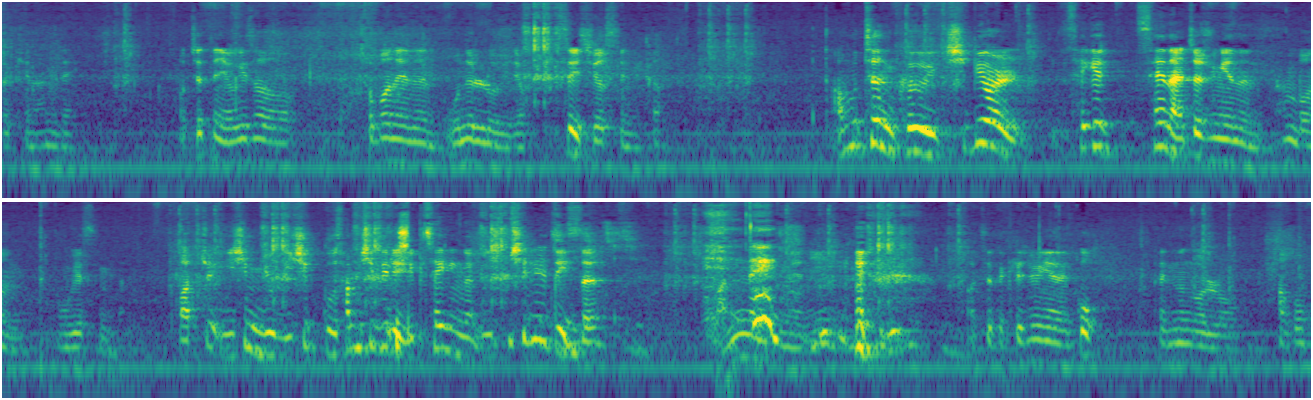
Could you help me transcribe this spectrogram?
그렇긴 한데 어쨌든 여기서 저번에는 오늘로 이제 픽스를 지었으니까 아무튼 그 12월 세개세 날짜 중에는 한번 오겠습니다. 맞죠? 26, 29, 31일 이렇게 세 개인가? 27일도 있어요. 맞네 공연이. 어쨌든 그 중에는 꼭 뵙는 걸로 하고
